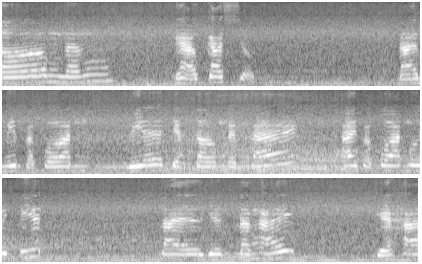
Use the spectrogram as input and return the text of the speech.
ទងនឹងគេហៅ calcium ដែលមានប្រព័ន្ធវាតាក់ទងនឹងដែរ ហើយប្រព័ន្ធមួយទៀតដែលយើងដឹងហើយគេហៅ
